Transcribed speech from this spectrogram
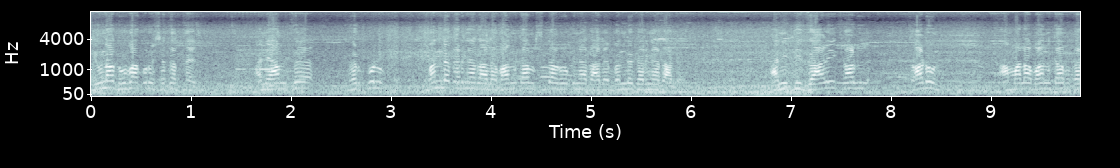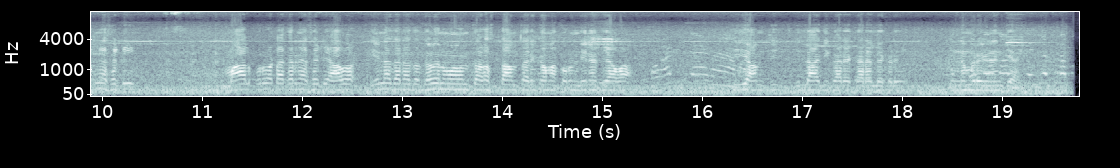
जीवनात उभा करू शकत नाहीत आणि आमचं घरकुल बंद करण्यात आलं बांधकामसुद्धा रोखण्यात आलं बंद करण्यात आलं. आणि ती जाळी काढ काढून आम्हाला बांधकाम करण्यासाठी माल पुरवठा करण्यासाठी आवा येण्या जाण्याचा दळणवळणचा रस्ता आमचा रिकामा करून देण्यात यावा. ही आमची जिल्हाधिकारी कार्यालयाकडे नम्र विनंती आहे.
